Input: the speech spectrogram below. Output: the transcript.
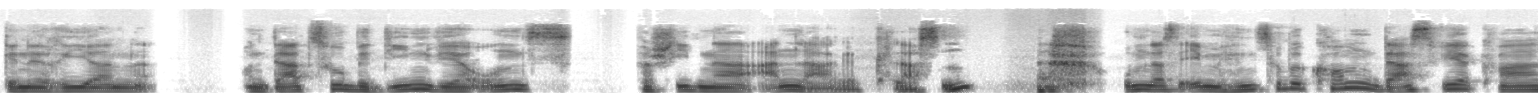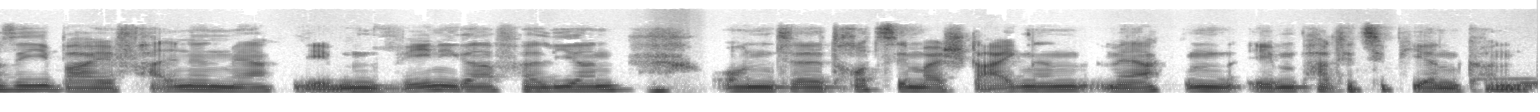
generieren. Und dazu bedienen wir uns verschiedener Anlageklassen um das eben hinzubekommen, dass wir quasi bei fallenden Märkten eben weniger verlieren und äh, trotzdem bei steigenden Märkten eben partizipieren können.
